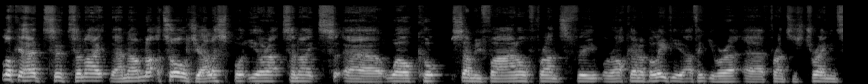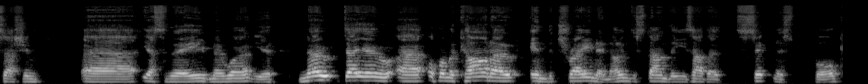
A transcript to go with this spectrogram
look ahead to tonight then. I'm not at all jealous, but you're at tonight's uh, World Cup semi final, France v Morocco. And I believe you, I think you were at uh, France's training session uh, yesterday evening, weren't you? No Dayot uh, Upamecano in the training. I understand that he's had a sickness bug.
